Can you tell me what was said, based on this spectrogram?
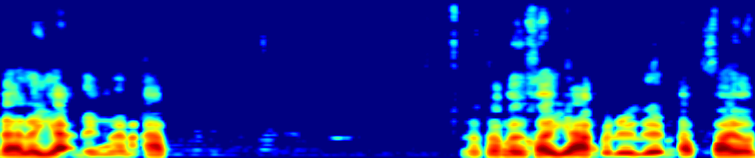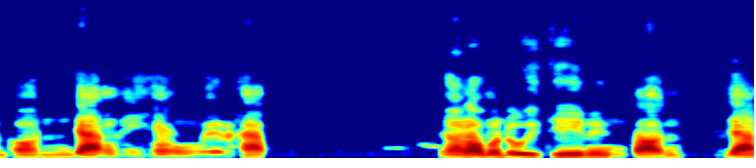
ได้ระยะหนึ่งแล้วนะครับ เราต้องค่อยๆย่างไปเรื่อยๆครับไฟอ่อนๆย่างให้แห้งเลยนะครับ เดี๋ยวเรามาดูอีกทีหนึ่งตอนย่าง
